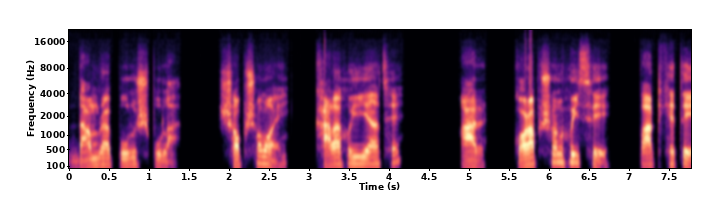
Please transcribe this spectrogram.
দামরা পুরুষ পুলা সবসময় খাড়া হইয়া আছে, আর করাপশন হইছে পাট খেতে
